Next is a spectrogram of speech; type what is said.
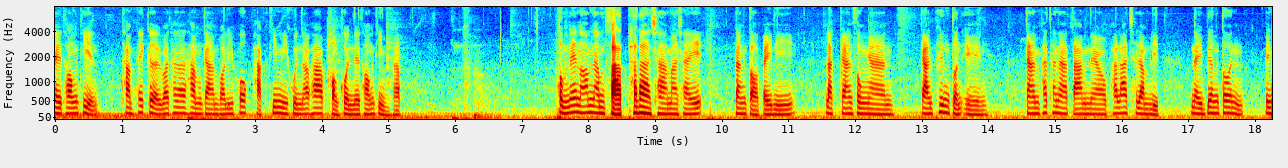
ในท้องถิ่นทำให้เกิดวัฒนธรรมการบริโภคผักที่มีคุณภาพของคนในท้องถิ่นครับ ผมได้น้อมนำศาสตร์พระราชามาใช้ดังต่อไปนี้ หลักการทรงงาน การพึ่งตนเอง การพัฒนาตามแนวพระราชดำริในเบื้องต้นเป็น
